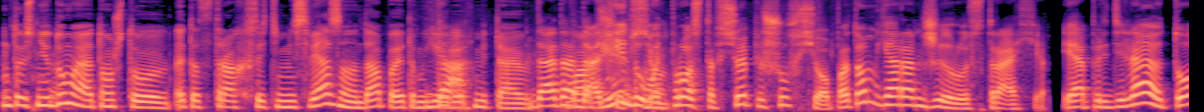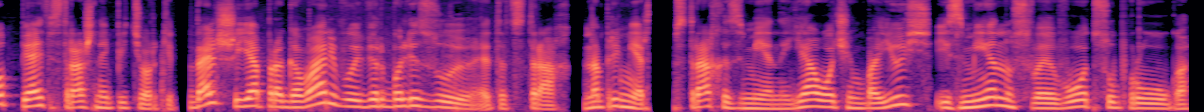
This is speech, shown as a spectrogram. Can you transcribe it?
Ну, то есть не думая о том, что этот страх с этим не связан, да, поэтому я да. его отметаю. Да, да, да, не всё. думать, просто все пишу все. Потом я ранжирую страхи и определяю топ-5 страшной пятерки. Дальше я проговариваю и вербализую этот страх. Например, страх измены. Я очень боюсь измену своего супруга.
